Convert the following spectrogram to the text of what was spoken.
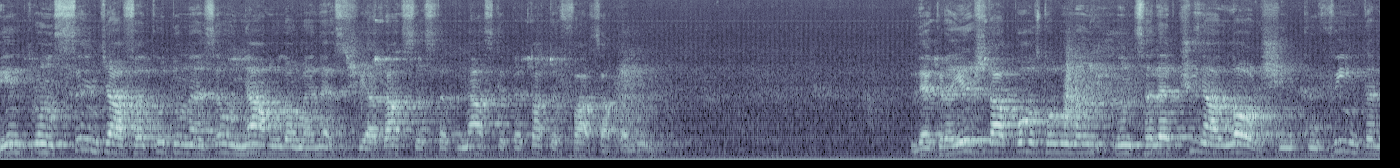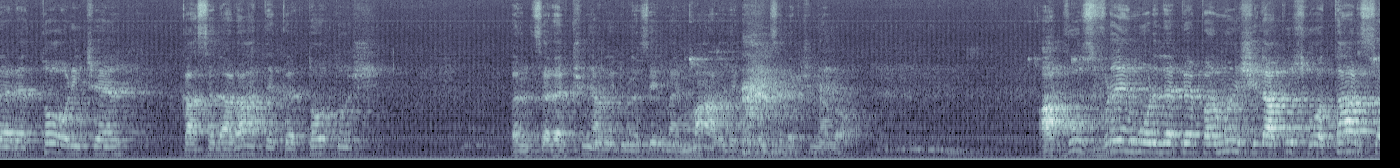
Dintr-un sânge a făcut Dumnezeu neamul omenesc și i-a dat să stăpânească pe toată fața pământului. Le grăiește apostolul în înțelepciunea lor și în cuvintele retorice ca să le arate că totuși înțelepciunea lui Dumnezeu e mai mare decât înțelepciunea lor a pus vremurile pe pământ și le-a pus hotar să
